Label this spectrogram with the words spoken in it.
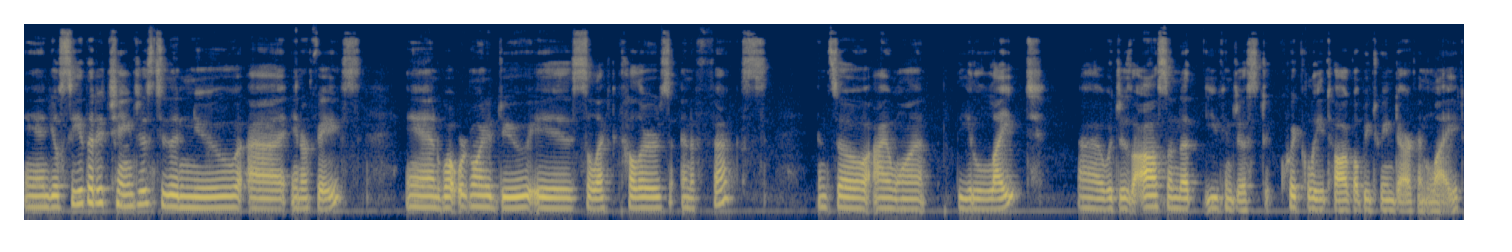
And you'll see that it changes to the new uh, interface. And what we're going to do is select colors and effects. And so I want the light uh, which is awesome that you can just quickly toggle between dark and light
